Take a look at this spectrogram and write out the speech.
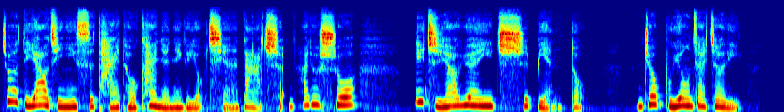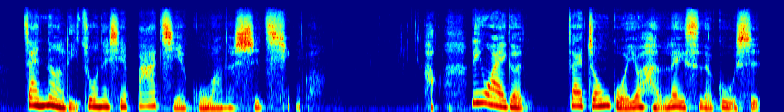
就迪奥吉尼斯抬头看着那个有钱的大臣，他就说：“你只要愿意吃扁豆，你就不用在这里。”在那里做那些巴结国王的事情了。好，另外一个在中国有很类似的故事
